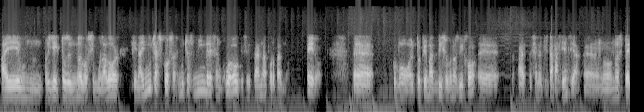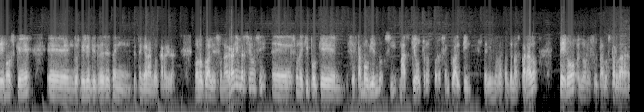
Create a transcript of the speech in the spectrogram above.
hay un proyecto de un nuevo simulador, en fin, hay muchas cosas, muchos mimbres en juego que se están aportando. Pero, eh, como el propio Matt Bishop nos dijo, eh, se necesita paciencia. Eh, no, esperemos que en 2023 estén, estén, ganando carreras. Con lo cual es una gran inversión, sí. es un equipo que se está moviendo, sí, más que otros. Por ejemplo, Alpine le vimos bastante más parado pero los resultados tardarán.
